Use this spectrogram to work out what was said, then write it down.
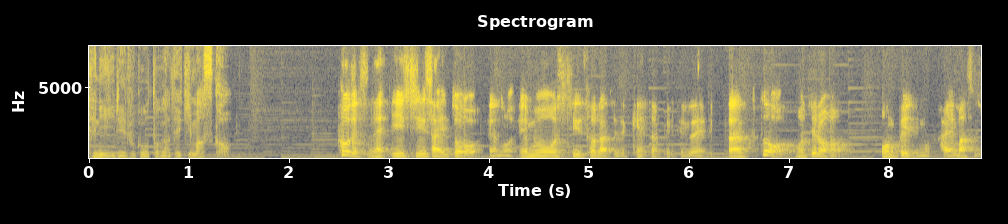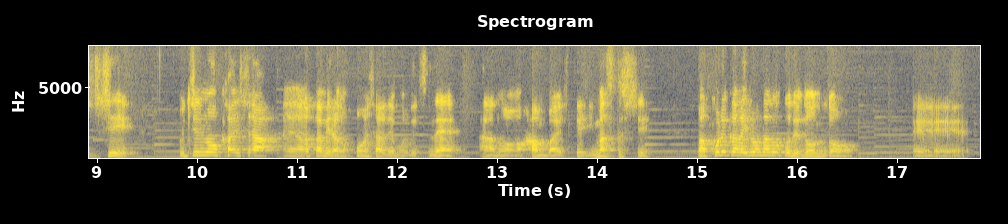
手に入れることができますか？そうですね EC サイトあの MOC ソラチで検索していただくともちろんホームページも買えますしうちの会社赤ビラの本社でもですねあの販売していますし、まあ、これからいろんなとこでどんどん、えー、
